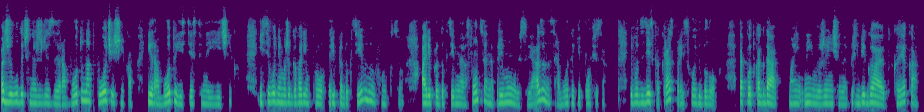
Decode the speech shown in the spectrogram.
поджелудочной железы, работу надпочечников и работу, естественно, яичников. И сегодня мы же говорим про репродуктивную функцию, а репродуктивная функция напрямую связана с работой гипофиза. И вот здесь как раз происходит блок. Так вот, когда мои милые женщины прибегают к эко,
